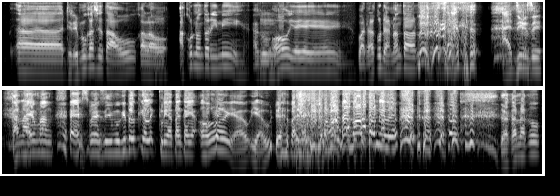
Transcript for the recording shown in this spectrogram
eh, dirimu kasih tahu kalau aku nonton ini. Aku Hmm. oh ya ya ya. Padahal aku udah nonton. Anjir sih. Karena emang ekspresimu gitu keli- kelihatan kayak oh ya ya udah padahal udah pernah nonton gitu. ya kan aku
